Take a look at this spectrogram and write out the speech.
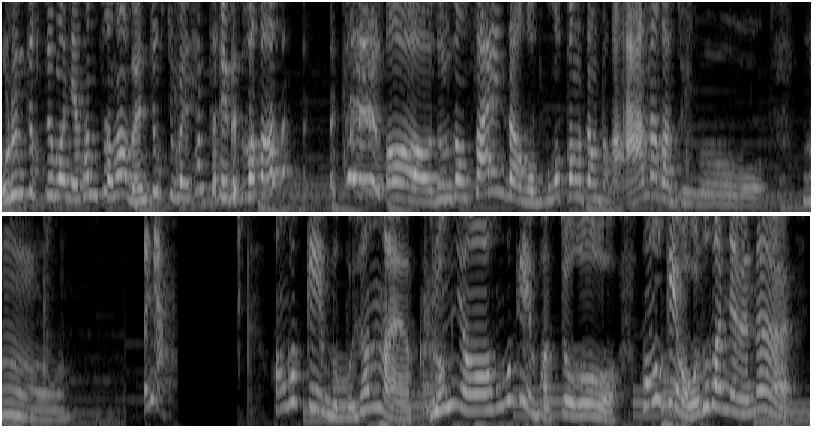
오른쪽 주머니에 3,000원, 왼쪽 주머니에 3,000원 이래서 어, 점점 쌓인다고 붕어빵 장사가 안 와가지고. 음. 헝거게임도 보셨나요? 그럼요. 헝거게임 봤죠. 헝거게임 어디서 봤냐면은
